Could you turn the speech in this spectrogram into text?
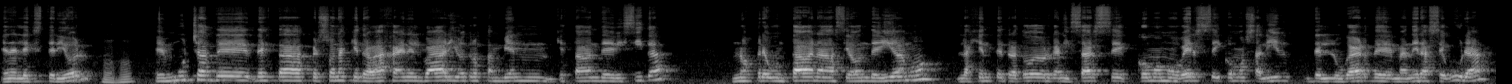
en el exterior. Eh, muchas de, de, estas personas que trabajan en el bar y otros también que estaban de visita, nos preguntaban hacia dónde íbamos, la gente trató de organizarse cómo moverse y cómo salir del lugar de manera segura.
